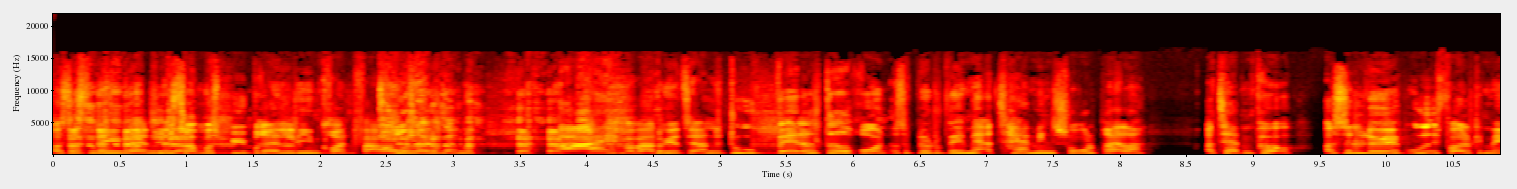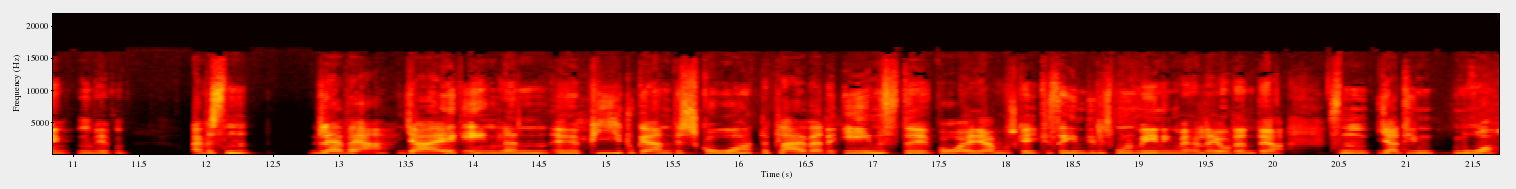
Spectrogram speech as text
og så sådan en eller anden De sommersbybrille i en grøn farve eller et eller andet. Ej, hvor var du irriterende. Du væltede rundt, og så blev du ved med at tage mine solbriller og tage dem på, og så løbe ud i folkemængden med dem. Og jeg var sådan, lad være. Jeg er ikke en eller anden øh, pige, du gerne vil score. Det plejer at være det eneste, hvor jeg måske kan se en lille smule mening med at lave den der. Sådan, jeg er din mor,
